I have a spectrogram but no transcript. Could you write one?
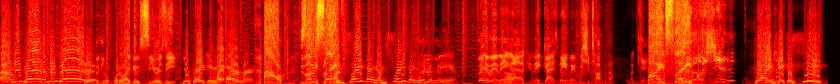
I'm in bed! I'm in bed! What do I do? C or Z? You're breaking my armor. Ow! Just let me sleep. I'm sleeping! I'm sleeping! Look at me! Wait, wait, wait. Stop. Yeah, okay, wait, guys, wait, wait. We should talk about. Okay. Fine, sleep! oh shit! Brian, get to sleep!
